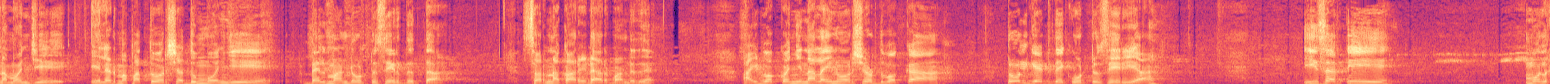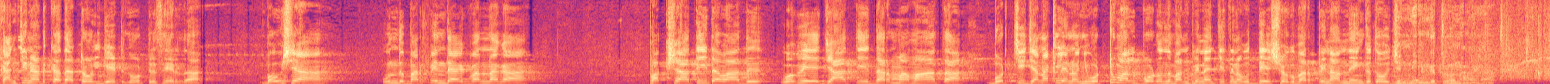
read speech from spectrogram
ನಮ್ಮ ಒಂಜಿ ಎಲೆಡ್ಮ ಪತ್ತು ವರ್ಷ ದುಮ್ಮೊಂಜಿ ಬೆಲ್ಮಾಂಡ್ ಒಟ್ಟು ಸೇರ್ದಿತ್ತ. ಸ್ವರ್ಣ ಕಾರಿಡಾರ್ ಬಂಡದು. ಐದು ಬೊಕ್ಕ ಒಂಜಿ ನಲೈನು ವರ್ಷ ಹೊಡೆದು ಬೊಕ್ಕ ಟೋಲ್ ಗೇಟ್ ದೇಕ್ ಒಟ್ಟು ಸೇರಿಯ. ಈ ಸರ್ತಿ ಮೂಲ ಕಂಚಿನಡ್ಕದ ಟೋಲ್ ಗೇಟ್ಗೆ ಒಟ್ಟು ಸೇರಿದ. ಬಹುಶಃ ಒಂದು ಬರ್ಪಿಂದಾಗ ಬಂದಾಗ ಪಕ್ಷಾತೀತವಾದ ಒವ್ವೇ ಜಾತಿ, ಧರ್ಮ, ಮಾತ, ಬೊರ್ಚಿ, ಜನಕ್ಲೇನ ಒಂಜಿ ಒಟ್ಟು ಮಲ್ಪೋಡು ಒಂದು ಬನ್ಪಿನಂಚಿತ್ತಿನ ಉದ್ದೇಶವಾಗಿ ಬರ್ಪಿನ ಅಂದ ಹೆಂಗೆ ತೋಜುನ್ ಹೆಂಗೆ ತೂನ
